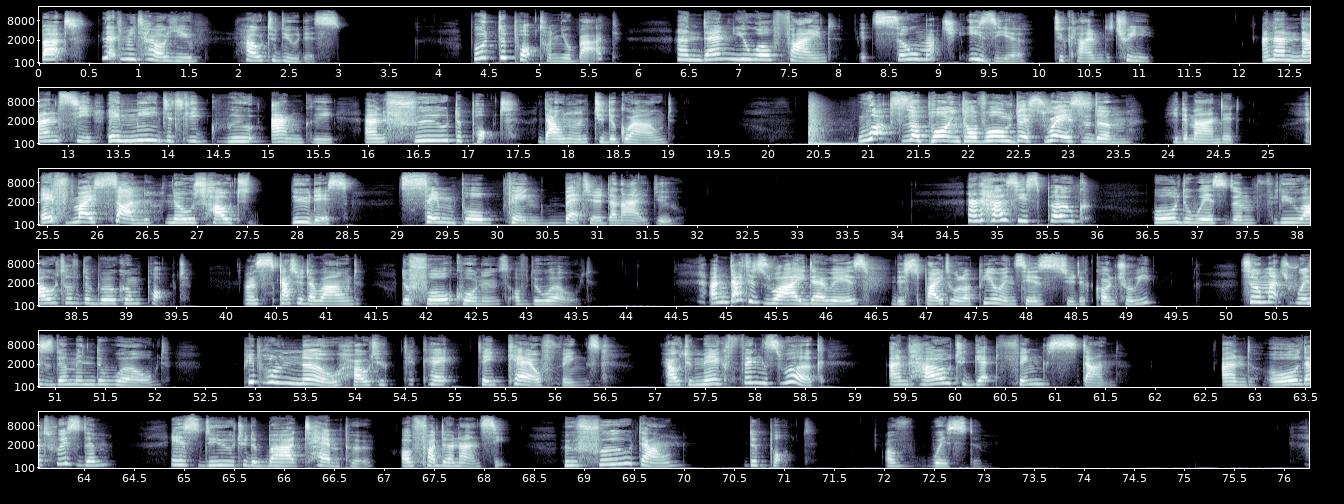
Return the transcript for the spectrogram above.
But let me tell you how to do this. Put the pot on your back And then you will find it's so much easier to climb the tree. And Anansi immediately grew angry and threw the pot down onto the ground. What's the point of all this wisdom? he demanded. If my son knows how to do this simple thing better than I do. And as he spoke, all the wisdom flew out of the broken pot and scattered around the four corners of the world. And that is why there is, despite all appearances to the contrary, so much wisdom in the world. People know how to take care of things, how to make things work, and how to get things done. And all that wisdom is due to the bad temper of Father Anansi, who threw down the pot of wisdom.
